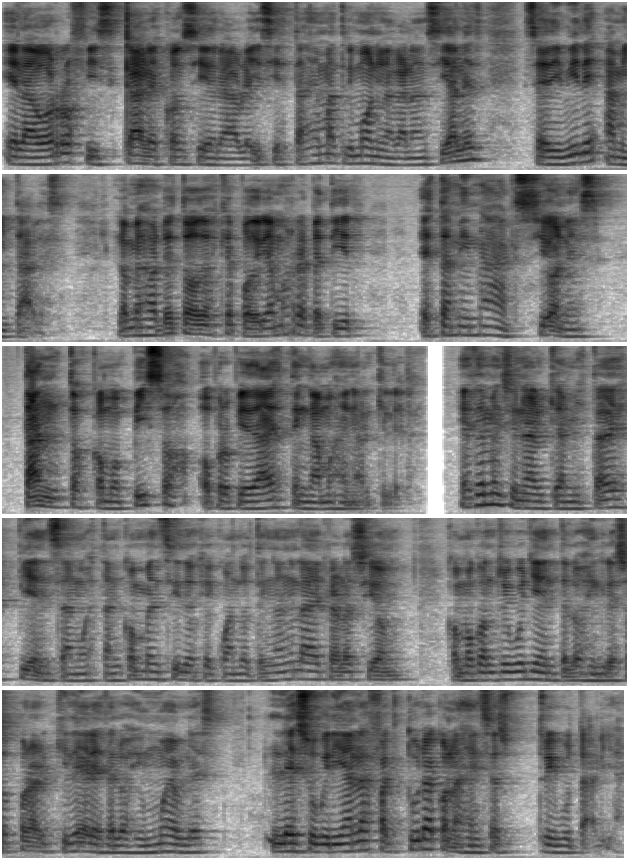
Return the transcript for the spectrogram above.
el ahorro fiscal es considerable y si estás en matrimonio a gananciales se divide a mitades. Lo mejor de todo es que podríamos repetir estas mismas acciones tantos como pisos o propiedades tengamos en alquiler. Es de mencionar que amistades piensan o están convencidos que cuando tengan la declaración como contribuyente los ingresos por alquileres de los inmuebles le subirían la factura con la agencia tributaria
